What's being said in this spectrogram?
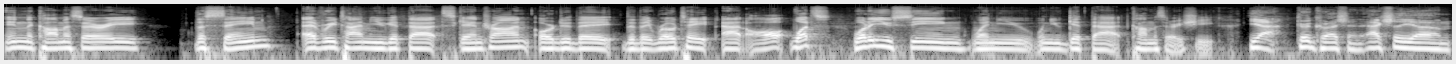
in the commissary the same every time you get that scantron, or do they do they rotate at all? What's what are you seeing when you when you get that commissary sheet? Yeah, good question. Actually, um,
